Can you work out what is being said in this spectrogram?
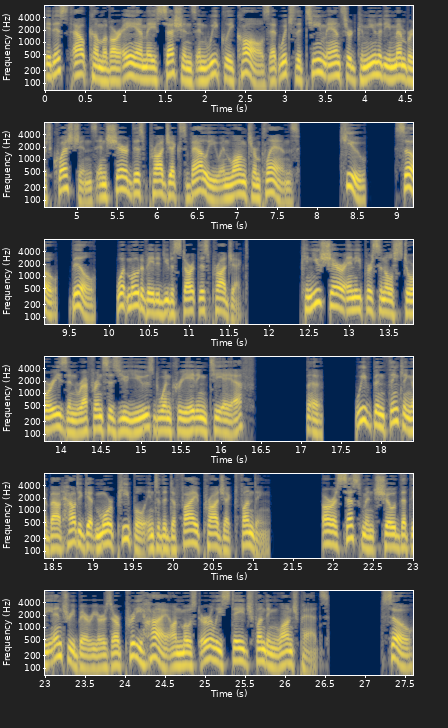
It is the outcome of our AMA sessions and weekly calls at which the team answered community members' questions and shared this project's value and long term plans. Q. So, Bill, what motivated you to start this project? Can you share any personal stories and references you used when creating TAF? Uh, We've been thinking about how to get more people into the DeFi project funding. Our assessment showed that the entry barriers are pretty high on most early stage funding launchpads. So,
